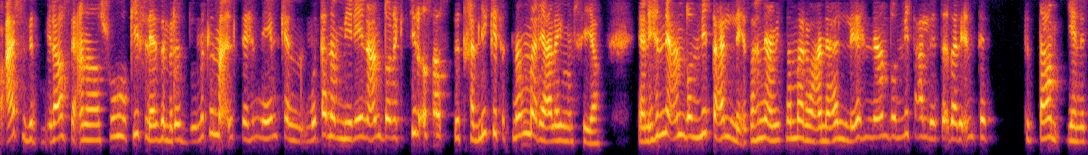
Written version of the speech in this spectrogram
وعارفه براسي أنا شو كيف لازم رد. ومثل ما قلتي هن يمكن متنمرين عندهم كثير قصص بتخليكي تتنمري عليهم فيها. يعني هن عندهم 100 علة إذا هن عم يتنمروا عن علة هن عندهم 100 علة تقدري انت تتعام يعني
